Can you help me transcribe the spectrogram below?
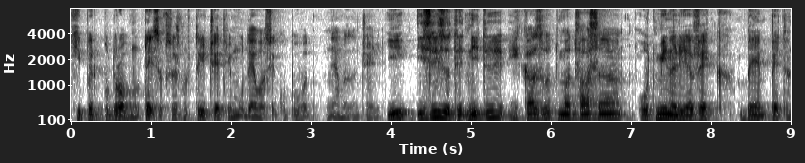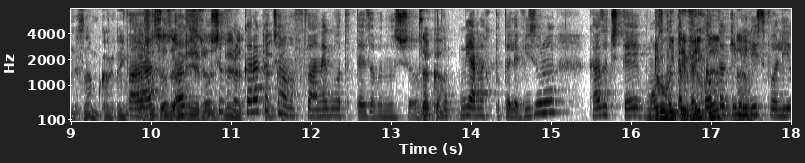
хиперподробно. Те са всъщност 3-4 модела се купуват, няма значение. И излизат едните и казват, ма това са от миналия век. БМП-та, не знам как да им това, кажа, аз, за да ме разберат. Аз слушах Каракачанов, това е неговата теза веднъж. Така. Мярнах по телевизора каза, че те морската пехота ги да. били свали,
